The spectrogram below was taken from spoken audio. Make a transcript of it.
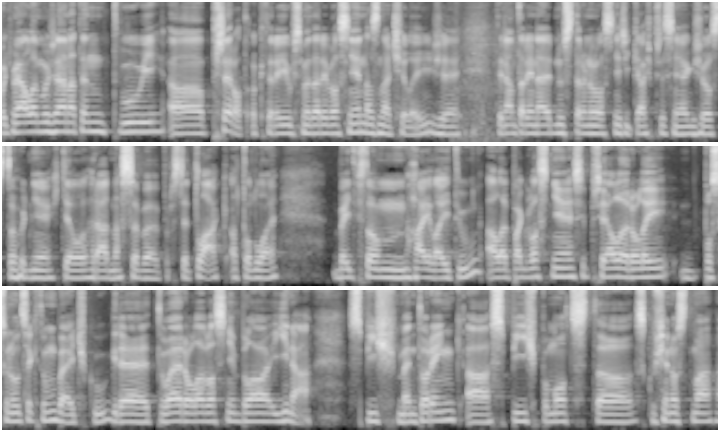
Pojďme ale možná na ten tvůj uh, přerod, o který už jsme tady vlastně naznačili, že ty nám tady na jednu stranu vlastně říkáš přesně, jak že jsi to hodně chtěl hrát na sebe, prostě tlak a tohle, být v tom highlightu, ale pak vlastně si přijal roli posunout se k tomu Bčku, kde tvoje role vlastně byla jiná. Spíš mentoring a spíš pomoct uh, zkušenostma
